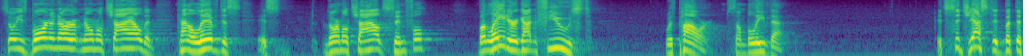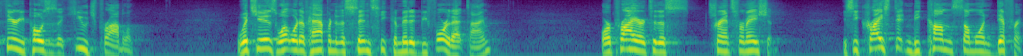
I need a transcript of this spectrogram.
So he's born a normal child and kind of lived as, as normal child, sinful, but later got infused with power. Some believe that. It's suggested, but the theory poses a huge problem, which is what would have happened to the sins he committed before that time or prior to this transformation. You see, Christ didn't become someone different.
